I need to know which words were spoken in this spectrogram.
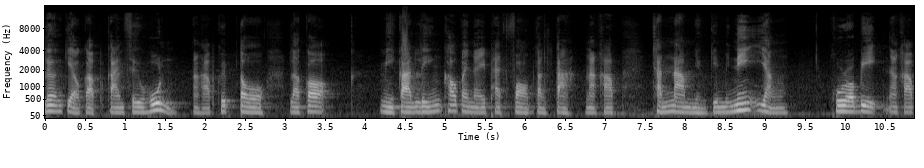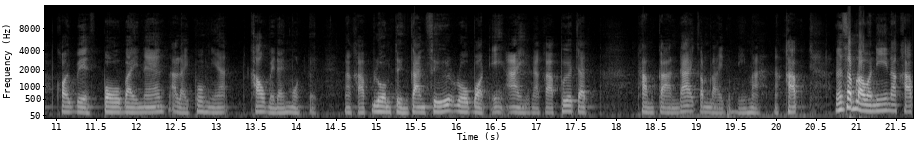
เรื่องเกี่ยวกับการซื้อหุ้นนะครับคริปโต แล้วก็มีการลิงก์เข้าไปในแพลตฟอร์มต่างๆนะครับ ชั้นนำอย่างกิมินิอย่างคูโรบินะครับ Coinbase Pro Binance อะไรพวกนี้เข้าไปได้หมดเลย นะครับรวมถึงการซื้อโรบอท AI นะครับเพื่อจะทำการได้กำไรตรงนี้มานะครับและสำหรับวันนี้นะครับ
